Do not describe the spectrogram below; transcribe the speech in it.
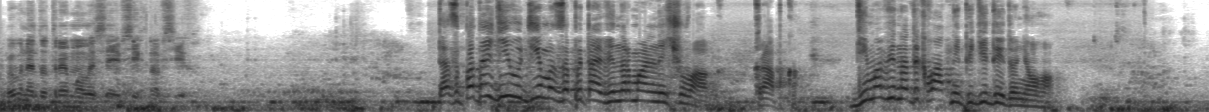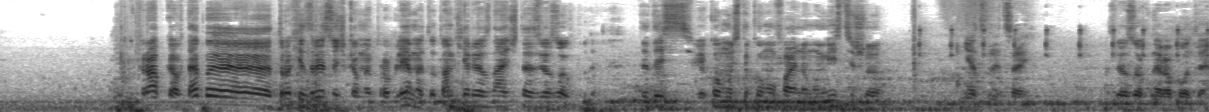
Ви вони дотрималися і всіх на всіх. Та подойди у Діма, запитай, він нормальний чувак. Крапка. Діма він адекватний, підійди до нього. Крапка, в тебе трохи з рисочками проблеми, то там хер я знає, чи те зв'язок буде. Ти десь в якомусь такому файному місці, що ні, це не цей. Зв'язок не працює.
